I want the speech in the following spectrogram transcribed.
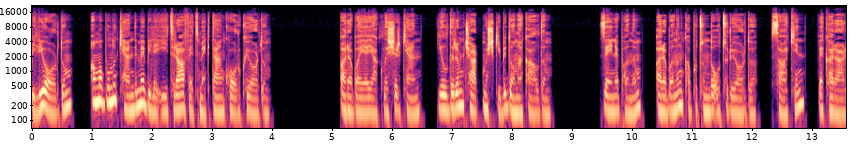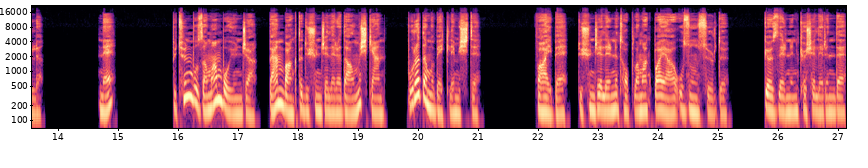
biliyordum Ama bunu kendime bile itiraf etmekten korkuyordum. Arabaya yaklaşırken yıldırım çarpmış gibi dona kaldım. Zeynep Hanım arabanın kaputunda oturuyordu, sakin ve kararlı. Ne? Bütün bu zaman boyunca ben bankta düşüncelere dalmışken burada mı beklemişti? Vay be, düşüncelerini toplamak bayağı uzun sürdü. Gözlerinin köşelerinde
